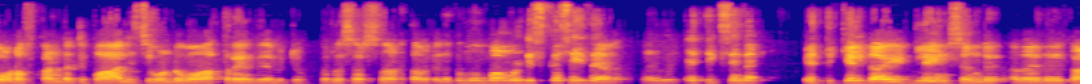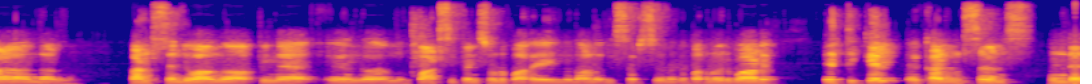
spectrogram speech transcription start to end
കോഡ് ഓഫ് കണ്ടക്ട് പാലിച്ചുകൊണ്ട് മാത്രമേ എന്ത് ചെയ്യാൻ പറ്റൂ? റിസർച്ച് നടത്താൻ പറ്റൂ. ഇതൊക്കെ മുമ്പ് നമ്മൾ ഡിസ്കസ് ചെയ്തതാണ്. അതായത് എത്തിക്സിന്റെ എത്തിക്കൽ ഗൈഡ് ലൈൻസ് ഉണ്ട്. അതായത് എന്താണ് കൺസെന്റ് വാങ്ങുക പിന്നെ എന്താണ് പാർട്ടിസിപ്പൻസോട് പറയുന്നതാണ് റിസർച്ച് എന്നൊക്കെ പറഞ്ഞ ഒരുപാട് എത്തിക്കൽ കൺസേൺസ് ഉണ്ട്.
